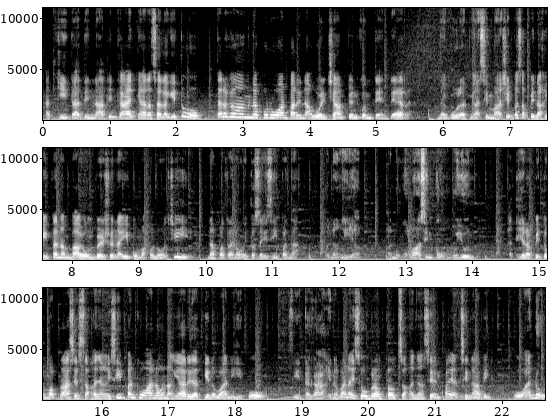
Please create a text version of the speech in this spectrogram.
At kita din natin kahit nga nasa lag ito, talagang napuruan pa rin ang world champion contender. Nagulat nga si Mashiba sa pinakita ng bagong version na Ipo Makunochi. Napatanong ito sa isipan na, walang iya, anong klaseng combo yun? At hirap itong ma-process sa kanyang isipan kung ano ang nangyari at ginawa ni Ipo. Si Tagaki naman ay sobrang proud sa kanyang senpai at sinabing, O ano,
